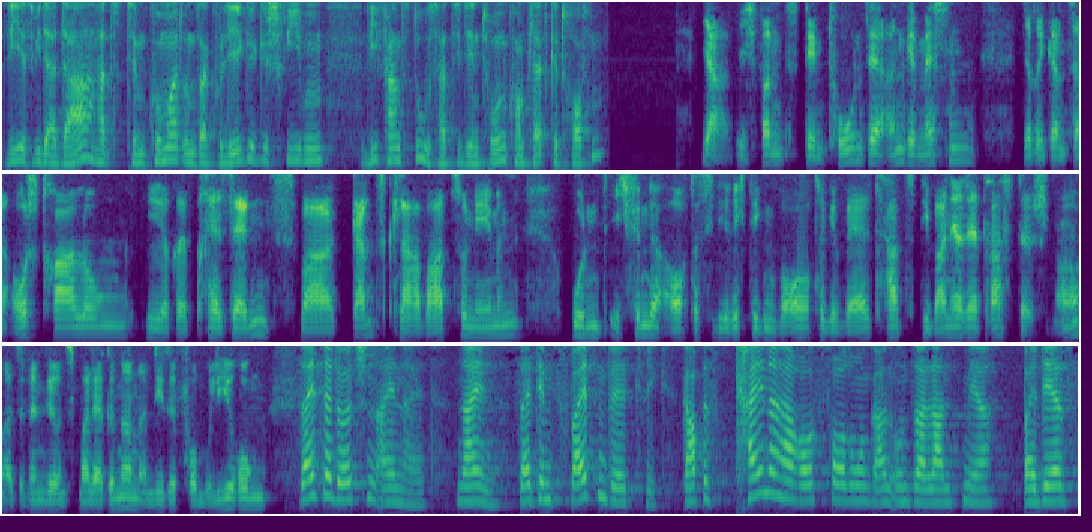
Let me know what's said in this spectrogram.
sie ist wieder da, hat Tim Kummert, unser Kollege, geschrieben. Wie fandst du es? Hat sie den Ton komplett getroffen? Ja, ich fand den Ton sehr angemessen. Ihre ganze Ausstrahlung, ihre Präsenz war ganz klar wahrzunehmen. Und ich finde auch, dass sie die richtigen Worte gewählt hat. Die waren ja sehr drastisch. Ne? Also wenn wir uns mal erinnern an diese Formulierung. Seit der deutschen Einheit, nein, seit dem Zweiten Weltkrieg gab es keine Herausforderung an unser Land mehr, bei der es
